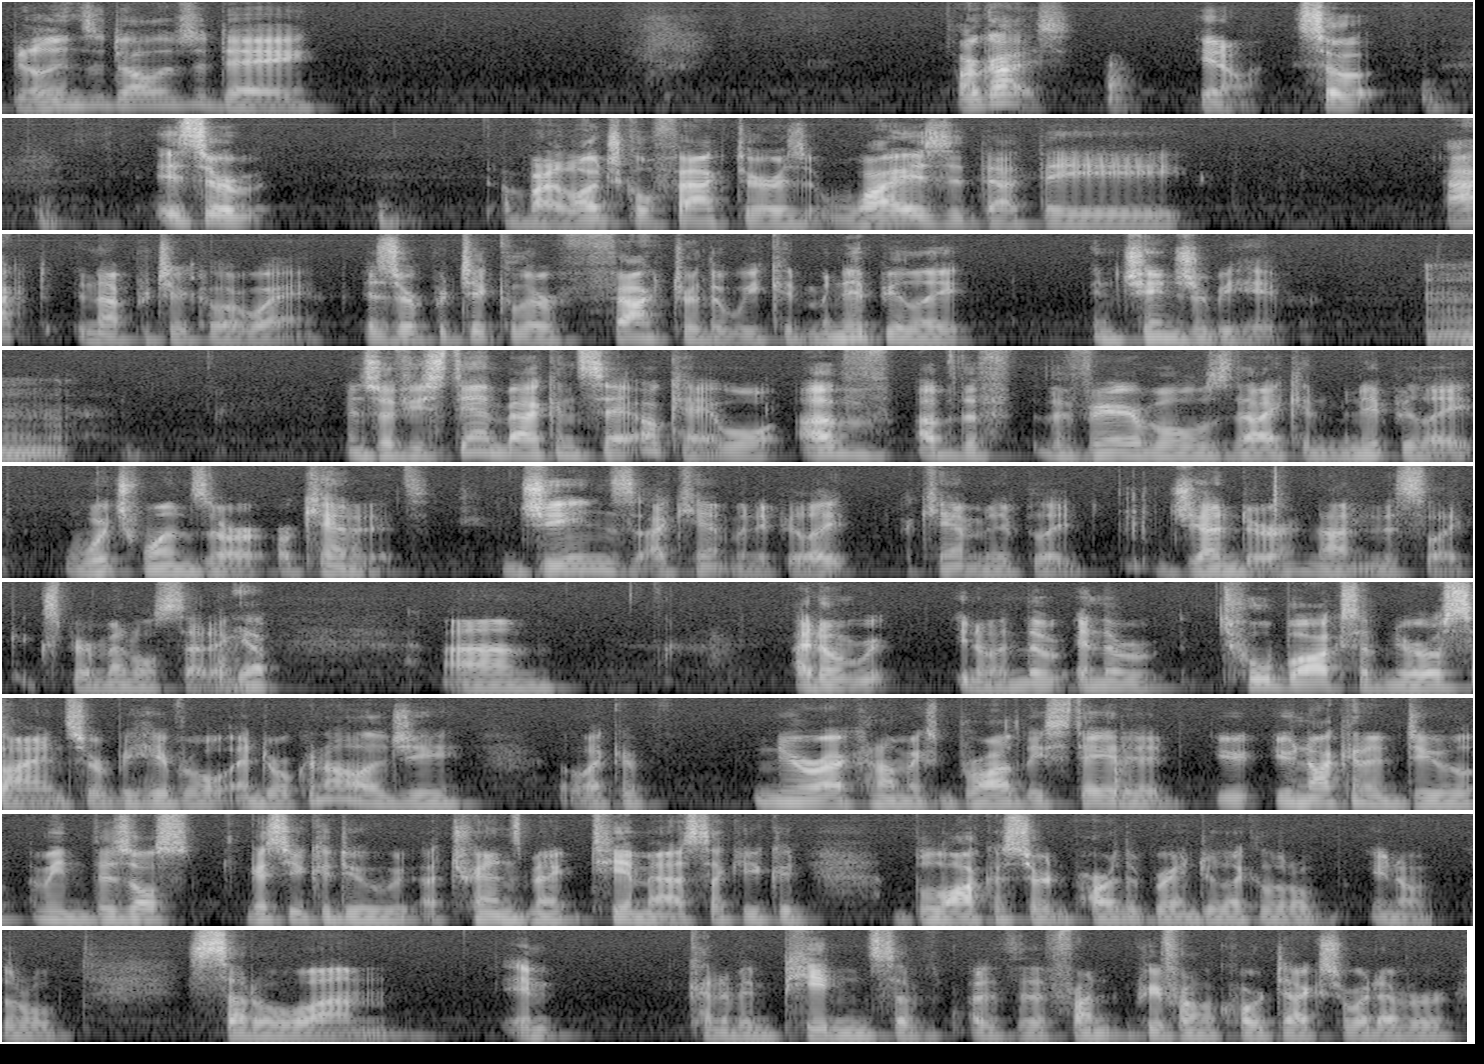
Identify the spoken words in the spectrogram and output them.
billions of dollars a day are guys. You know, so is there a biological factor? Is it, why is it that they act in that particular way? Is there a particular factor that we could manipulate and change their behavior? Mm. And so if you stand back and say, okay, well, of of the the variables that I can manipulate, which ones are, are candidates? Genes I can't manipulate. I can't manipulate gender, not in this like experimental setting. Yep. Um, I don't, re- you know, in the in the toolbox of neuroscience or behavioral endocrinology, like of neuroeconomics broadly stated, you, you're not going to do. I mean, there's also, I guess you could do a transmeg TMS, like you could block a certain part of the brain, do like a little, you know, little subtle um, kind of impedance of, of the front prefrontal cortex or whatever,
